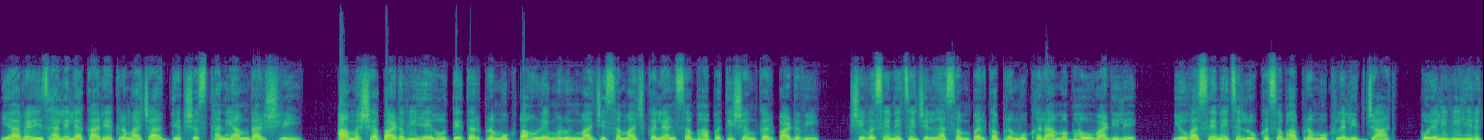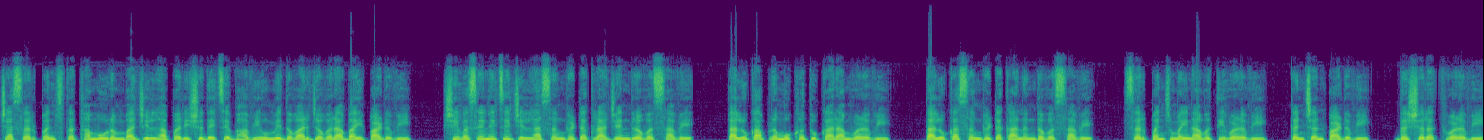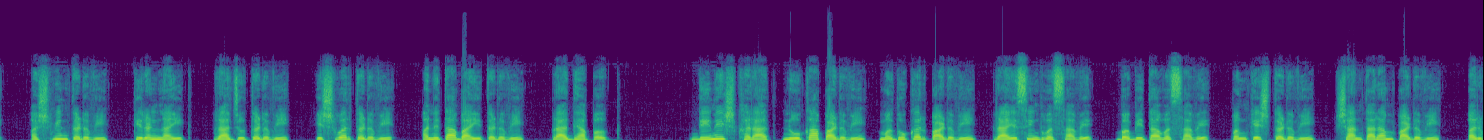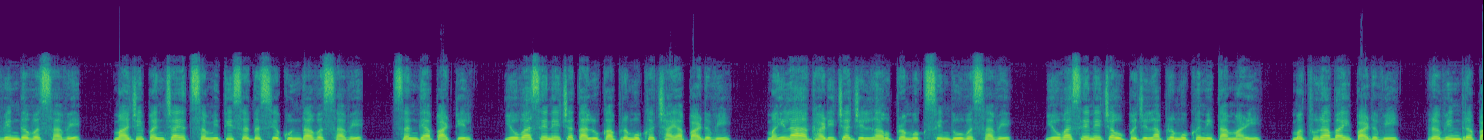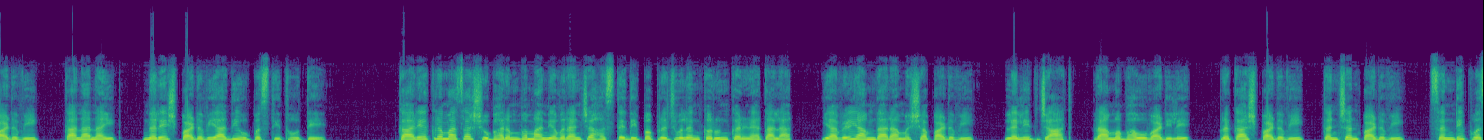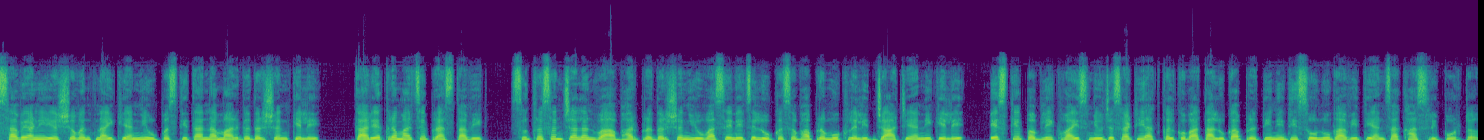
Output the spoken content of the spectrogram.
यावेळी झालेल्या कार्यक्रमाच्या अध्यक्षस्थानी आमदार श्री. आमशा पाडवी हे होते तर प्रमुख पाहुणे म्हणून माजी समाज कल्याण सभापती शंकर पाडवी शिवसेनेचे जिल्हा संपर्क प्रमुख रामभाऊ वाडिले युवा सेनेचे लोकसभा प्रमुख ललित जाट कोयलीविहीरच्या सरपंच तथा मोरंबा जिल्हा परिषदेचे भावी उमेदवार जवराबाई पाडवी शिवसेनेचे जिल्हा संघटक राजेंद्र वसावे तालुका प्रमुख तुकाराम वळवी तालुका संघटक आनंद वसावे सरपंच मैनावती वळवी कंचन पाडवी दशरथ वळवी अश्विन तडवी किरण नाईक राजू तडवी ईश्वर तडवी अनिताबाई तडवी प्राध्यापक दिनेश खरात नोका पाडवी मधुकर पाडवी रायसिंग वसावे बबिता वसावे पंकेश तडवी शांताराम पाडवी अरविंद वसावे माजी पंचायत समिती सदस्य कुंदा वसावे संध्या पाटील युवासेनेच्या तालुकाप्रमुख छाया पाडवी महिला आघाडीच्या जिल्हा उपप्रमुख सिंधू वसावे युवासेनेच्या उपजिल्हाप्रमुख नीता माळी मथुराबाई पाडवी रवींद्र पाडवी काना नाईक नरेश पाडवी आदी उपस्थित होते. कार्यक्रमाचा शुभारंभ मान्यवरांच्या हस्ते दीपप्रज्वलन करून करण्यात आला. यावेळी आमदार आमशा पाडवी ललित जाट रामभाऊ वाडिले प्रकाश पाडवी कंचन पाडवी संदीप वसावे आणि यशवंत नाईक यांनी उपस्थितांना मार्गदर्शन केले. कार्यक्रमाचे प्रास्ताविक सूत्रसंचालन व आभार प्रदर्शन युवा सेनेचे लोकसभा प्रमुख ललित जाट यांनी केले. एस के पब्लिक व्हाईस न्यूजसाठी अक्कलकोबा तालुका प्रतिनिधी सोनू गावित यांचा खास रिपोर्ट.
